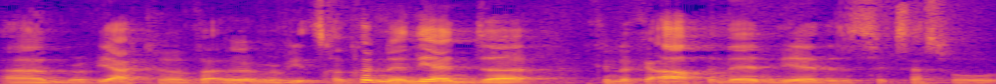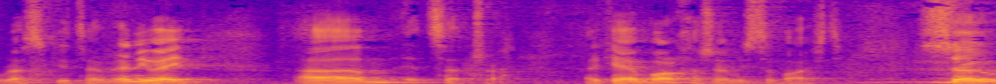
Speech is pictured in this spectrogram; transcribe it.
um, Rav Yaakov, uh, Rav Yitzchak couldn't. In the end, uh, can look it up, and then yeah, there's a successful rescue attempt. Anyway, um, etc. Okay, and Baruch Hashem, he survived. So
